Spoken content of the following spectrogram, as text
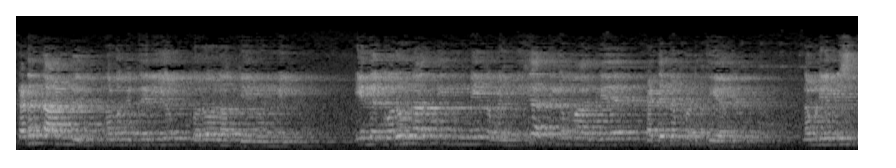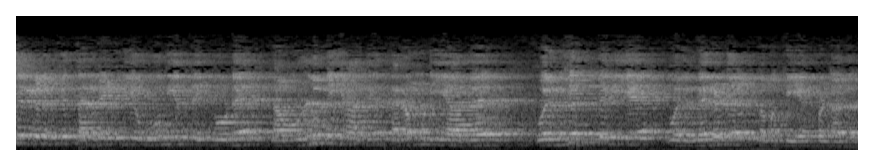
கடந்த ஆண்டு நமக்கு தெரியும் கொரோனா தீநுண்மை இந்த கொரோனா தீநுண்மை நம்மை மிக அதிகமாக கடினப்படுத்தியது நம்முடைய மிஷினர்களுக்கு தர வேண்டிய ஊதியத்தை கூட நாம் முழுமையாக தர முடியாத ஒரு மிகப்பெரிய ஒரு நெருடல் நமக்கு ஏற்பட்டது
